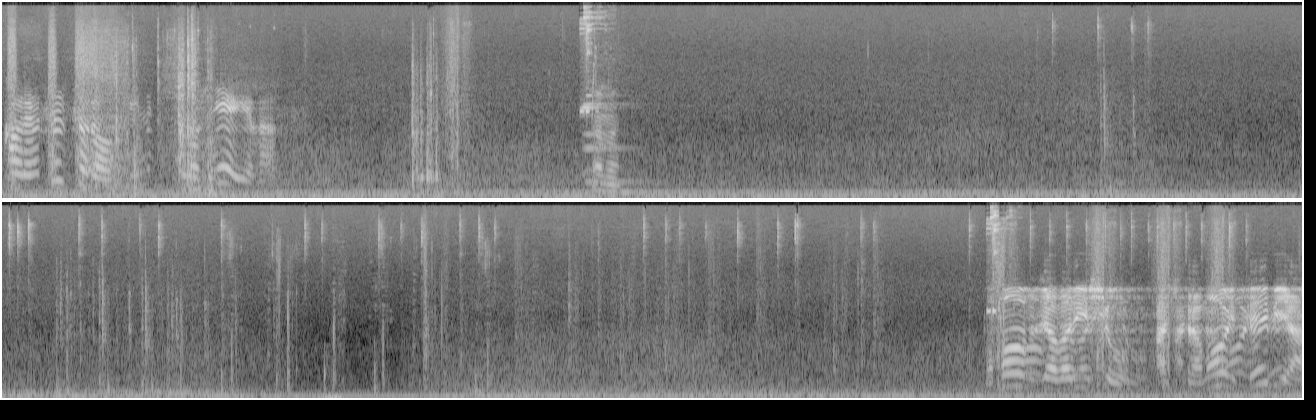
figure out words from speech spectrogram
Koresel co rokin, nożnieje was. Amen. Varishu, ać pramoj tebia.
